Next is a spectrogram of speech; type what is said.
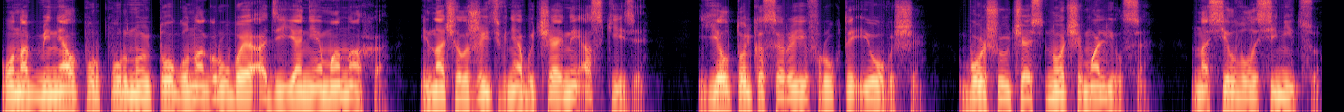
Он обменял пурпурную тогу на грубое одеяние монаха и начал жить в необычайной аскезе. Ел только сырые фрукты и овощи. Большую часть ночи молился. Носил волосиницу.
